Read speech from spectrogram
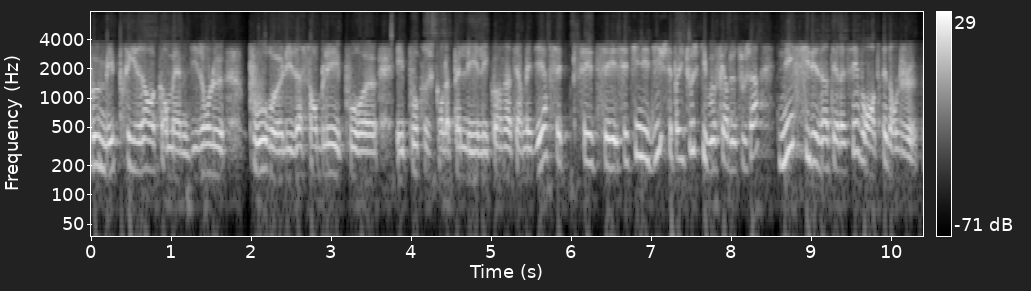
peu méprisant quand même, disons-le, pour euh, les assemblées et pour, euh, et pour ce qu'on appelle les, les, corps intermédiaires, c'est inédit. Je ne sais pas du tout ce qu'il veut faire de tout ça, ni si les intéressés vont rentrer dans le jeu.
